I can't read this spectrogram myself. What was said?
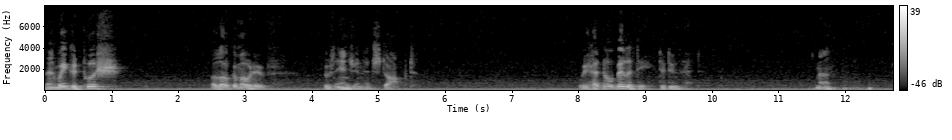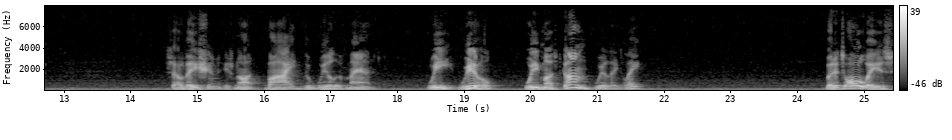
than we could push a locomotive whose engine had stopped. We had no ability to do that. None. Salvation is not by the will of man. We will, we must come willingly, but it's always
